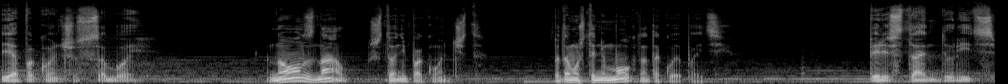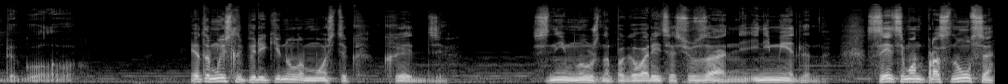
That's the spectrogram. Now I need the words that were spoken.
я покончу с собой. Но он знал, что не покончит, потому что не мог на такое пойти. Перестань дурить себе голову. Эта мысль перекинула мостик к Эдди. С ним нужно поговорить о Сюзанне, и немедленно. С этим он проснулся,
